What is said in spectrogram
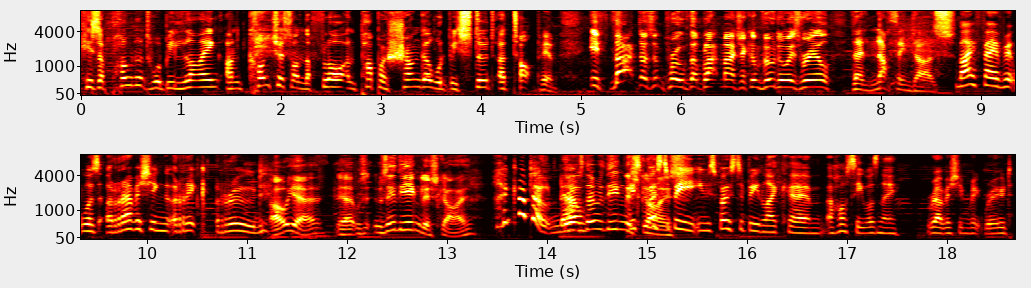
his opponent would be lying unconscious on the floor and Papa Shango would be stood atop him. If that doesn't prove that black magic and voodoo is real, then nothing does. My favourite was Ravishing Rick Rude. Oh, yeah. Yeah. Was, was he the English guy? Like, I don't know. There were the English he was supposed guys. to be. He was supposed to be like um, a hottie, wasn't he? Ravishing Rick Rude.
